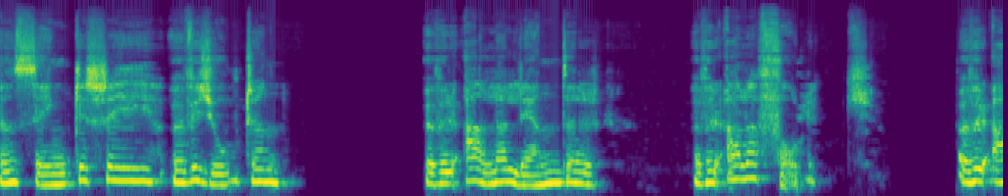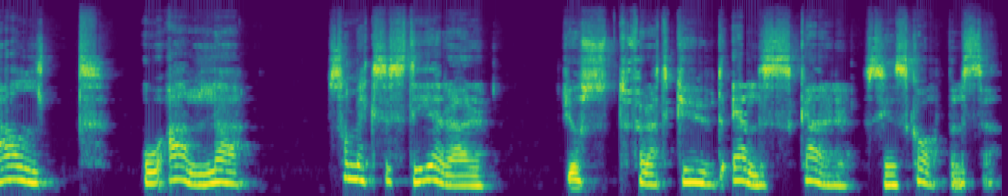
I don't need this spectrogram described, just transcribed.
Den sänker sig över jorden, över alla länder, över alla folk, över allt och alla som existerar just för att Gud älskar sin skapelse.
